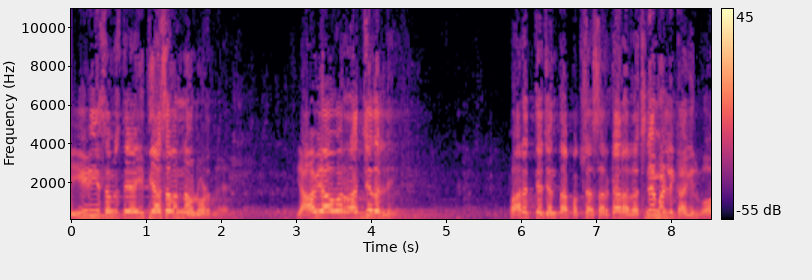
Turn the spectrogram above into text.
ಈ ಇಡಿ ಸಂಸ್ಥೆಯ ಇತಿಹಾಸವನ್ನು ನಾವು ನೋಡಿದ್ರೆ ಯಾವ್ಯಾವ ರಾಜ್ಯದಲ್ಲಿ ಭಾರತೀಯ ಜನತಾ ಪಕ್ಷ ಸರ್ಕಾರ ರಚನೆ ಮಾಡ್ಲಿಕ್ಕಾಗಿಲ್ವೋ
